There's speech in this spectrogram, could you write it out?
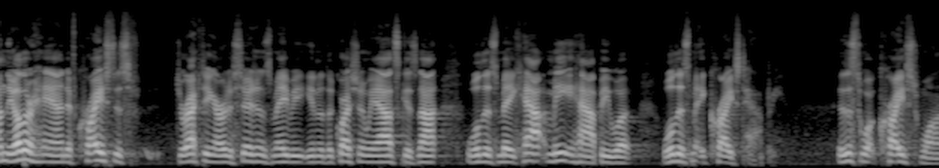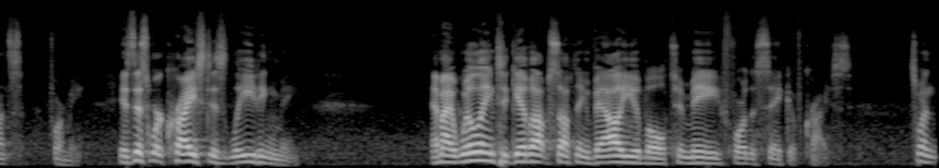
On the other hand, if Christ is directing our decisions, maybe you know the question we ask is not, "Will this make ha- me happy?" What will this make Christ happy? Is this what Christ wants for me? Is this where Christ is leading me? Am I willing to give up something valuable to me for the sake of Christ? It's when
